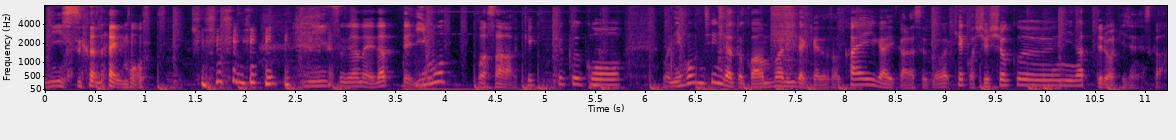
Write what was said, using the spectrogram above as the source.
ニーズがないもん。ニーズがない。だって芋はさ結局こうまあ日本人だとかあんまりだけどその海外からすると結構主食になってるわけじゃないですか。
